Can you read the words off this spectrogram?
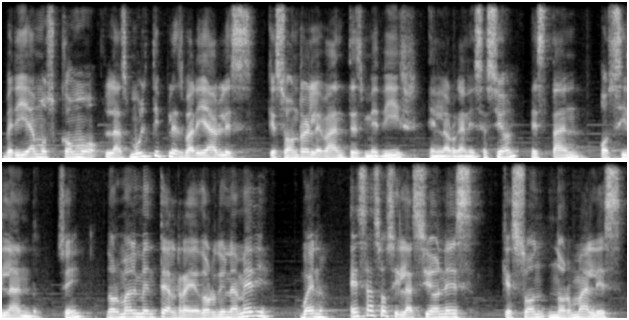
veríamos cómo las múltiples variables que son relevantes medir en la organización están oscilando, ¿sí? Normalmente alrededor de una media. Bueno, esas oscilaciones que son normales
